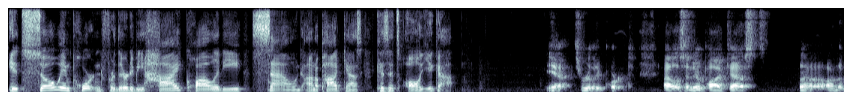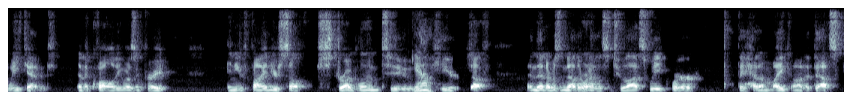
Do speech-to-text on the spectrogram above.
it's so important for there to be high quality sound on a podcast because it's all you got. Yeah, it's really important. I listened to a podcast uh, on the weekend and the quality wasn't great. And you find yourself struggling to yeah. hear stuff. And then there was another one I listened to last week where they had a mic on a desk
